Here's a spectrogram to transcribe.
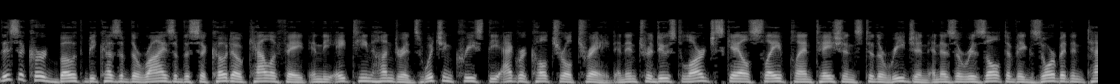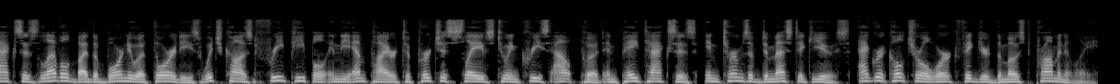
This occurred both because of the rise of the Sokoto Caliphate in the 1800s which increased the agricultural trade and introduced large-scale slave plantations to the region and as a result of exorbitant taxes leveled by the Bornu authorities which caused free people in the empire to purchase slaves to increase output and pay taxes. In terms of domestic use, agricultural work figured the most prominently.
